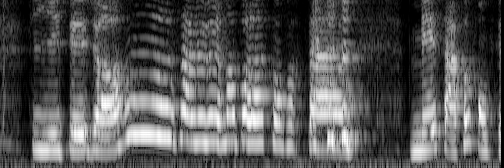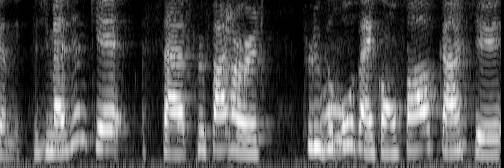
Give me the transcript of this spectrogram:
Puis il était genre, Ah, ça avait vraiment pas l'air confortable. mais ça n'a pas fonctionné. J'imagine que ça peut faire un plus gros inconfort quand que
